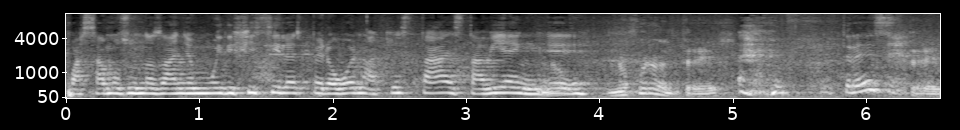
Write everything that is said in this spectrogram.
pasamos unos años muy difíciles, pero bueno, aquí está, está bien. No, eh. no fueron tres. ¿Tres? Tres.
